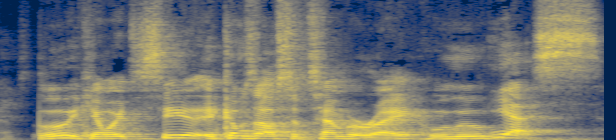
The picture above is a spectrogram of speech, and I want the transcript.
Absolutely. Can't wait to see it. It comes out September, right? Hulu? Yes.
